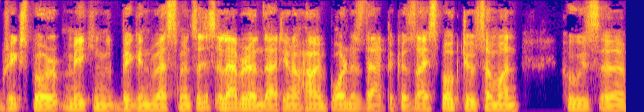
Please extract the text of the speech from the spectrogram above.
Griekspoor making big investments. So just elaborate on that. You know, how important is that? Because I spoke to someone who's uh,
